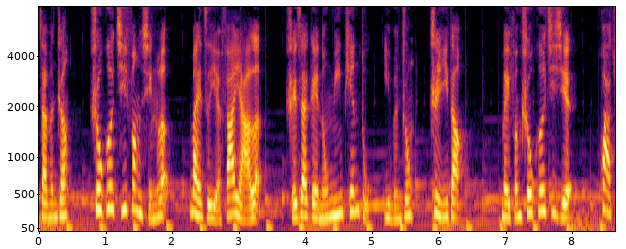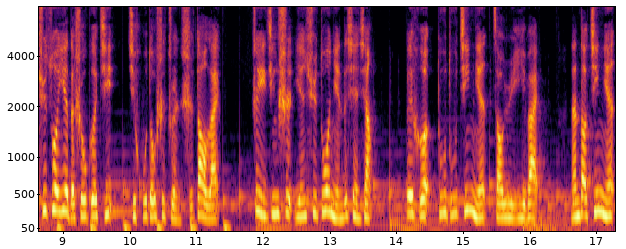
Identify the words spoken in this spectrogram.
在文章《收割机放行了，麦子也发芽了，谁在给农民添堵》一文中质疑道：每逢收割季节，跨区作业的收割机几乎都是准时到来。这已经是延续多年的现象，为何独独今年遭遇意外？难道今年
